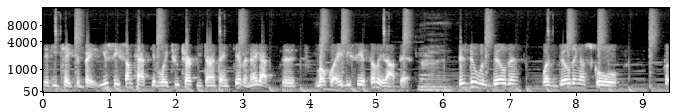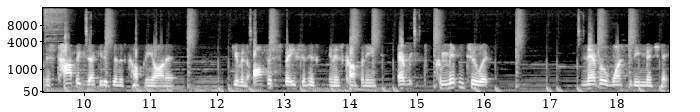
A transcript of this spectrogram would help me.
did he take the bait. You see some cats give away two turkeys during Thanksgiving. They got the local ABC affiliate out there. Right. This dude was building was building a school, putting his top executives in his company on it, giving office space in his in his company, every committing to it. Never once did he mention it.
